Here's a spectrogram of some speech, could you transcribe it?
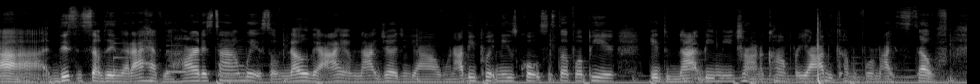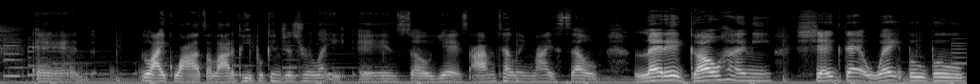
uh, this is something that I have the hardest time with. So know that I am not judging y'all. When I be putting these quotes and stuff up here, it do not be me trying to come for y'all. I be coming for myself. And likewise, a lot of people can just relate. And so, yes, I'm telling myself, let it go, honey. Shake that weight, boo boo,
